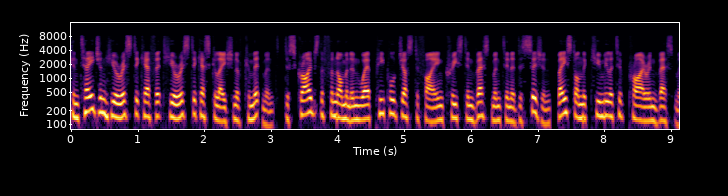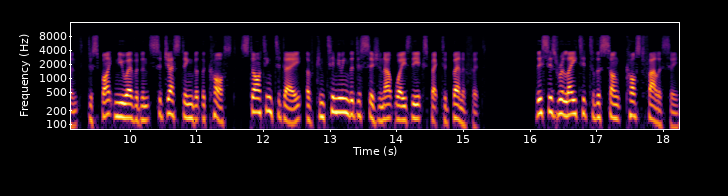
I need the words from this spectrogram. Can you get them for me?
Contagion heuristic effort heuristic escalation of commitment, describes the phenomenon where people justify increased investment in a decision, based on the cumulative prior investment, despite new evidence suggesting that the cost, starting today, of continuing the decision outweighs the expected benefit. This is related to the sunk cost fallacy.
